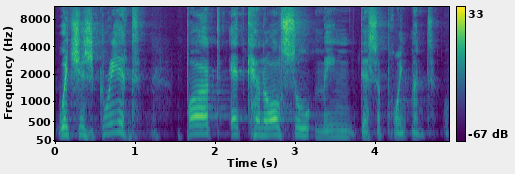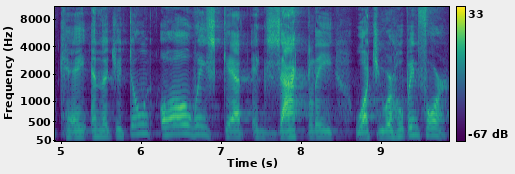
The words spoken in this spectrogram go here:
Which is great but it can also mean disappointment, okay? And that you don't always get exactly what you were hoping for,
